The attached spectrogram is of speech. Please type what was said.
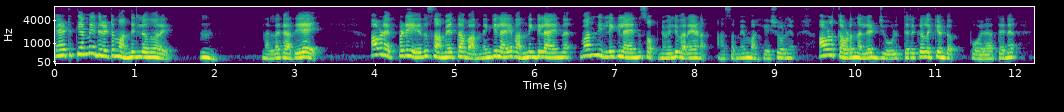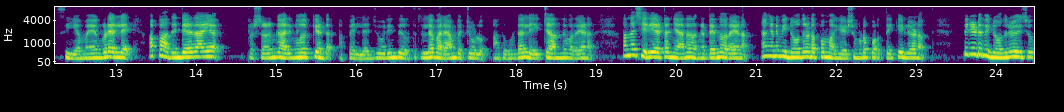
ഏട്ടത്തിയമ്മ ഇതിലായിട്ടും വന്നില്ലോ എന്ന് പറയും. നല്ല കഥയായി. അവൾ എപ്പോഴും ഏത് സമയത്താ വന്നെങ്കിലായി വന്നെങ്കിലായെന്ന് വന്നില്ലെങ്കിലായെന്ന് സ്വപ്നവല്ലി പറയണം. ആ സമയം മഹേഷ് പറഞ്ഞു അവൾക്ക് അവിടെ നല്ല ജോലി തിരക്കുകളൊക്കെ ഉണ്ട്. പോരാത്തതിന് സി എം ഐയും കൂടെ അല്ലേ? അപ്പം അതിന്റെതായ പ്രഷറും കാര്യങ്ങളൊക്കെ ഉണ്ട്. അപ്പം എല്ലാ ജോലിയും തീർത്തിട്ടല്ലേ വരാൻ പറ്റുള്ളൂ. അതുകൊണ്ടാണ് ലേറ്റ് ആണെന്ന് പറയണം. എന്നാൽ ശരി ഏട്ടാ ഞാൻ ഇറങ്ങട്ടെ എന്ന് പറയണം. അങ്ങനെ വിനോദിനോടൊപ്പം മഹേഷും കൂടെ പുറത്തേക്ക് ഇല്ലണം പിന്നീട് വിനോദിനെ ചോദിച്ചു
